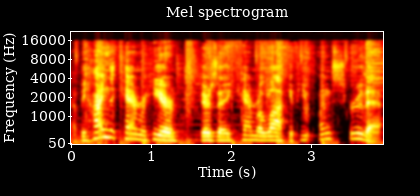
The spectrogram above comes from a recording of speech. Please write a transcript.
Now behind the camera here, there's a camera lock. If you unscrew that,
